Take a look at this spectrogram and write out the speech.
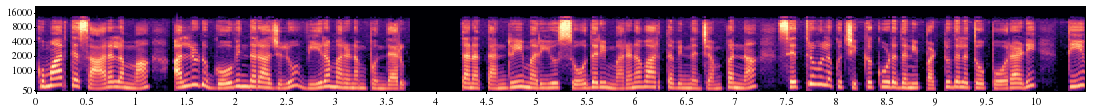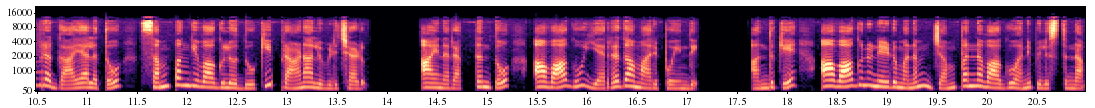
కుమార్తె సారలమ్మ అల్లుడు గోవిందరాజులు వీరమరణం పొందారు. తన తండ్రి మరియు సోదరి మరణవార్త విన్న జంపన్న శత్రువులకు చిక్కకూడదని పట్టుదలతో పోరాడి తీవ్ర గాయాలతో సంపంగివాగులో దూకి ప్రాణాలు విడిచాడు. ఆయన రక్తంతో ఆ వాగు ఎర్రగా మారిపోయింది. అందుకే ఆ వాగును నేడు మనం జంపన్నవాగు అని పిలుస్తున్నాం.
